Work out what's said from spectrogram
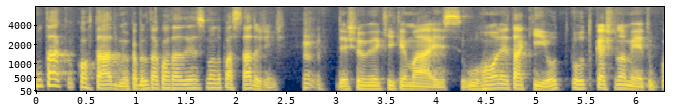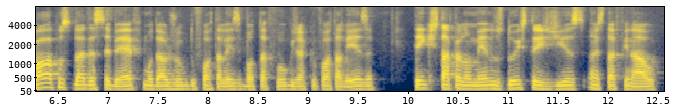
Não tá cortado, meu cabelo tá cortado desde a semana passada, gente. Deixa eu ver aqui o que mais. O Rony tá aqui, outro, outro questionamento. Qual a possibilidade da CBF mudar o jogo do Fortaleza e Botafogo, já que o Fortaleza tem que estar pelo menos dois, três dias antes da final,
